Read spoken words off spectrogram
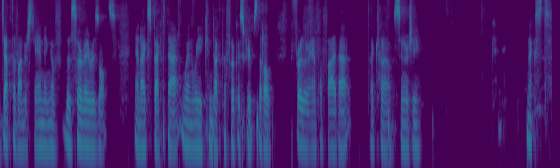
depth of understanding of the survey results. And I expect that when we conduct the focus groups, that'll further amplify that, that kind of synergy. Okay, next,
